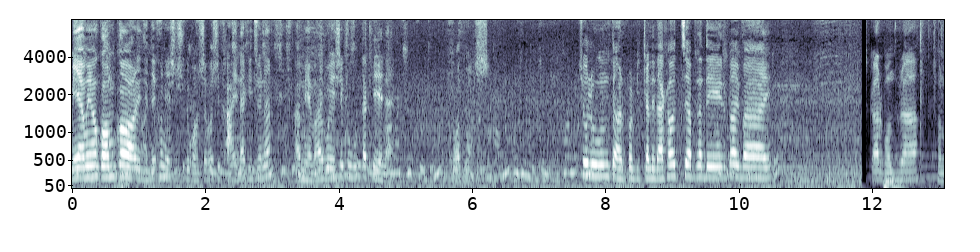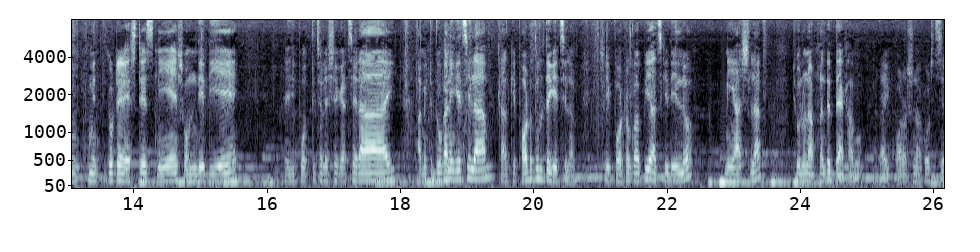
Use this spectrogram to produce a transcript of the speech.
মেয়া মেয়া কম কর, এই যে দেখুন, এসে শুধু ঘষা ঘষি খায় না কিছু না আমি আমার বউ এসে কুকুরটা খেয়ে নেয়। বদমাস। চলুন, তারপর বিকালে দেখা হচ্ছে আপনাদের। Bye bye. নমস্কার বন্ধুরা, এখন ঘুমের থেকে রেস্ট টেস্ট নিয়ে সন্ধে দিয়ে এই যে পড়তে চলে এসে গেছে রাই আমি একটু দোকানে গেছিলাম কালকে ফটো তুলতে গেছিলাম। সেই ফটোকপি আজকে দিল নিয়ে আসলাম। চলুন আপনাদের দেখাবো। রাই পড়াশোনা করছে।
